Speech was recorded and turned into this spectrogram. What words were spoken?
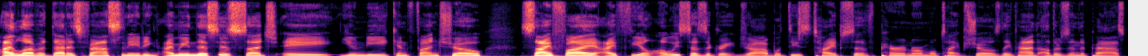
I love it. That is fascinating. I mean this is such a unique and fun show. SYFY i feel always does a great job with these types of paranormal type shows. They've had others in the past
